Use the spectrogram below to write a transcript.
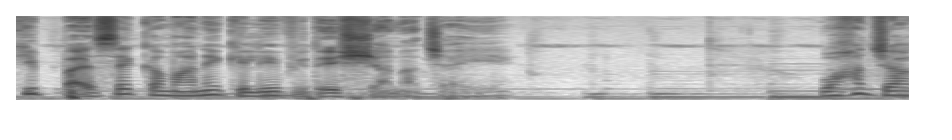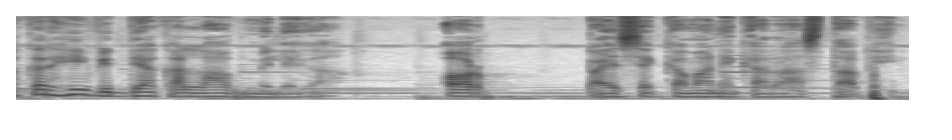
कि पैसे कमाने के लिए विदेश जाना चाहिए। वहाँ जाकर ही विद्या का लाभ मिलेगा और पैसे कमाने का रास्ता भी।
